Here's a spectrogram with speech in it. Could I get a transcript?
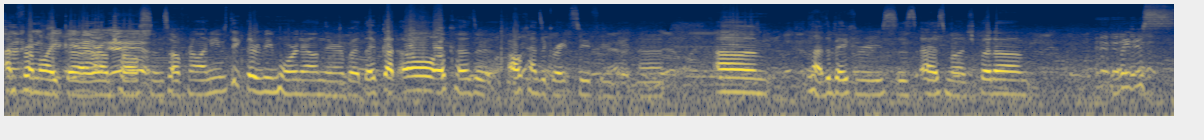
I'm from like uh, around Charleston, South Carolina. You would think there'd be more down there, but they've got all, all kinds of all kinds of great seafood. But no, um, not the bakeries as, as much. But um, we just.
